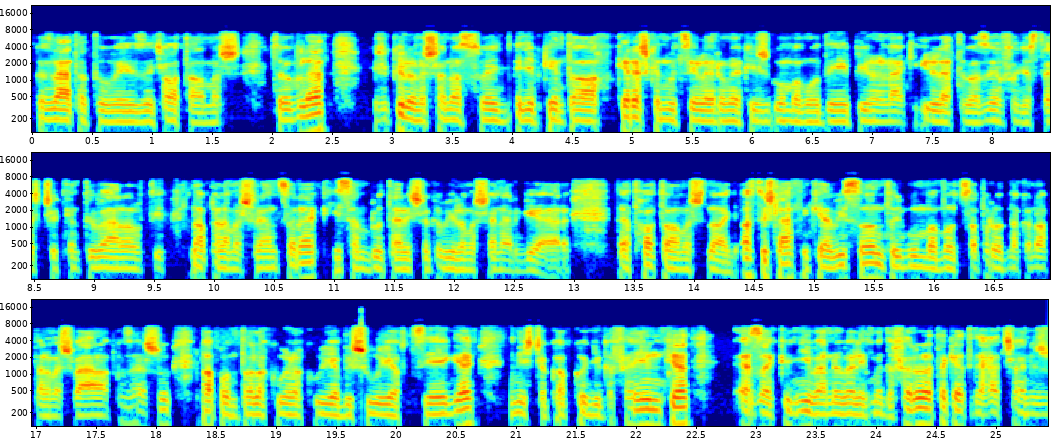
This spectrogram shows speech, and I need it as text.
az látható, hogy ez egy hatalmas többlet, és különösen az, hogy egyébként a kereskedő célerőműek is gombamód épülnek, illetve az önfogyasztás csökkentő vállalati napelemes rendszerek, hiszen brutálisak a villamos energiára. Tehát hatalmas nagy. Azt is látni kell viszont, hogy gombamód szaporodnak a napelemes vállalkozások, naponta alakulnak újabb és újabb újabb cégek, mi is csak kapkodjuk a fejünket, ezek nyilván növelik majd a felületeket, de hát sajnos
